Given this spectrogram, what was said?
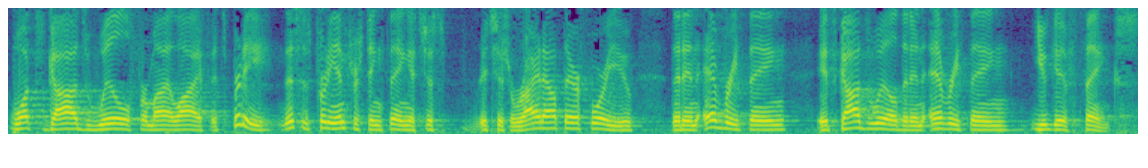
what's God's will for my life? It's pretty. This is pretty interesting thing. It's just it's just right out there for you that in everything it's God's will that in everything you give thanks.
